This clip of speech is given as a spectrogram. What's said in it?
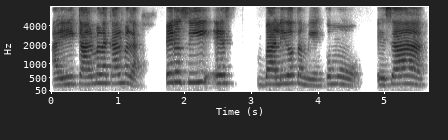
ahí cálmala, cálmala. Pero sí es válido también como esa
